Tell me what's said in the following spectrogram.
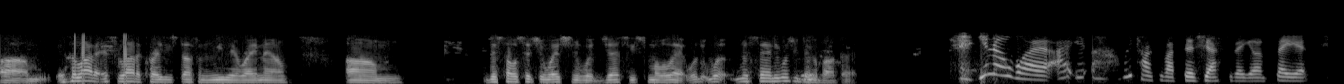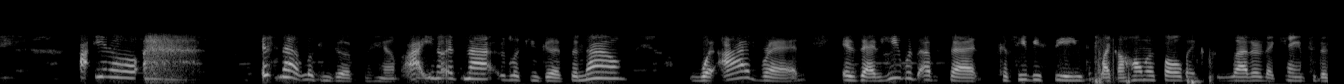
um, it's a lot of it's a lot of crazy stuff in the media right now. Um, this whole situation with Jussie Smollett. What, what Miss Sandy, what you think about that? You know what? I we talked about this yesterday on Say It. I, you know, it's not looking good for him. I, you know, it's not looking good. So now, what I've read is that he was upset because he received like a homophobic letter that came to the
